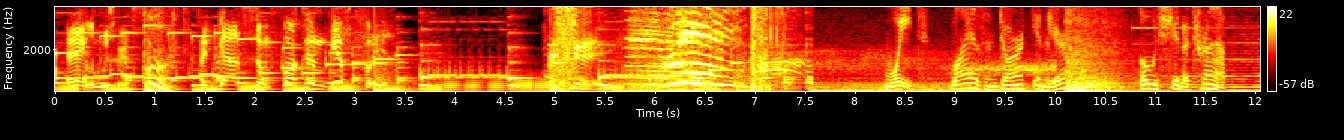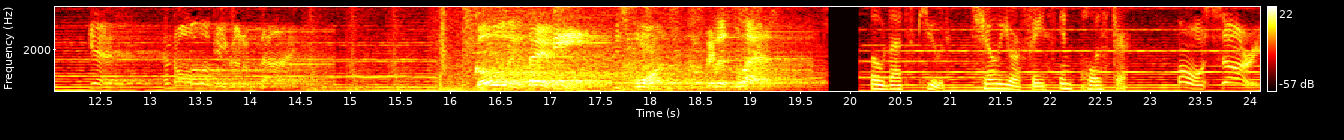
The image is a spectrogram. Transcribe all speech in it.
Hey, losers. I got some fucking gift for you. Wait, why isn't dark in here? Oh shit, a trap. Yes, and all of you gonna die. Golden baby is born with its last. Oh, that's cute. Show your face, imposter. Oh, sorry.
